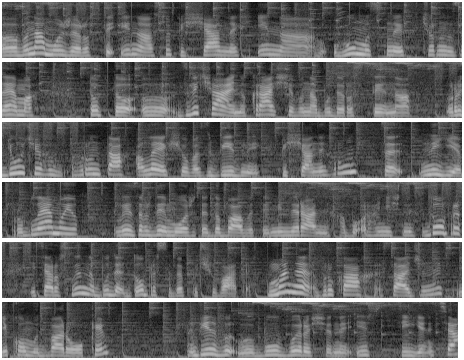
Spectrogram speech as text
Е, Вона може рости і на супіщаних, і на гумусних чорноземах. Тобто, звичайно, краще вона буде рости на родючих ґрунтах, але якщо у вас бідний піщаний ґрунт, це не є проблемою. Ви завжди можете додати мінеральних або органічних добрив, і ця рослина буде добре себе почувати. У мене в руках саджанець, якому 2 роки. Він був вирощений із сіянця,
